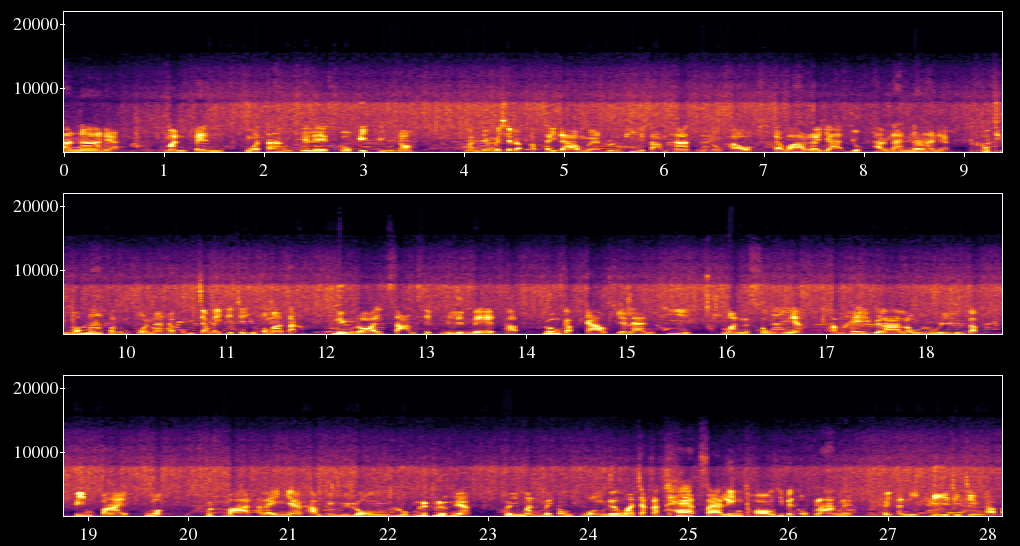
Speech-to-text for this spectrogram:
ด้านหน้าเนี่ย มันเป็นหัวตั้งเทเลสโคปิกอยู่เนาะมันยังไม่ใช่แบบอัพไซด์ดาวเหมือนรุ่นพี่ 350 ของเขา แต่ว่าระยะยุบทางด้านหน้าเนี่ย ก็ถือว่ามากพอสมควรนะ ถ้าผมจำไม่ผิดจะอยู่ประมาณสัก 130มิลลิเมตรครับ ร่วมกับกาวเกียร์แลนด์ที่มันสูงเนี่ยทำให้เวลาเราลุยหรือแบบปีนป่ายพวกฟุตบาทอะไรเงี้ยครับ หรือลงหลุมลึกๆเนี่ย เฮ้ยมันไม่ต้องห่วงเรื่องว่าจะกระแทกแฟริ่งท้องที่เป็นอกล่างเลยเฮ้ยอันนี้ดีจริง ๆ ครับ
